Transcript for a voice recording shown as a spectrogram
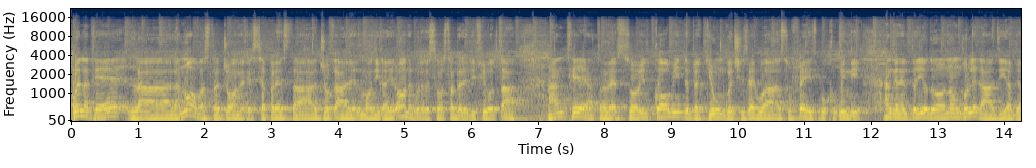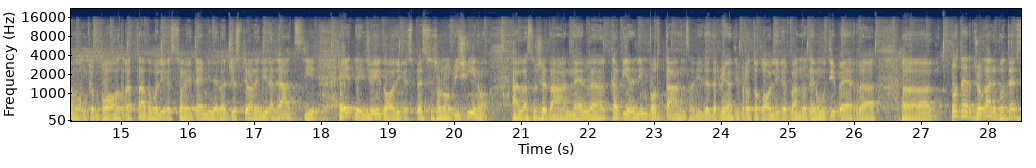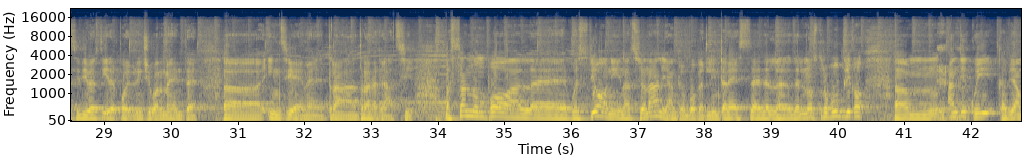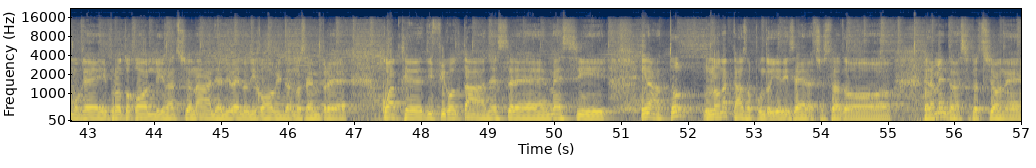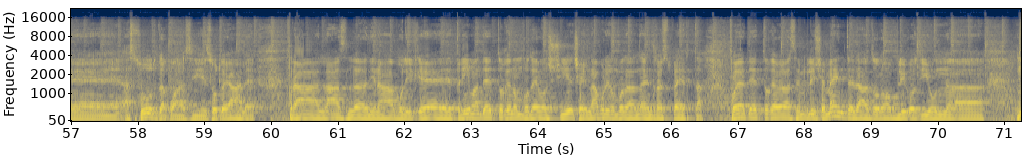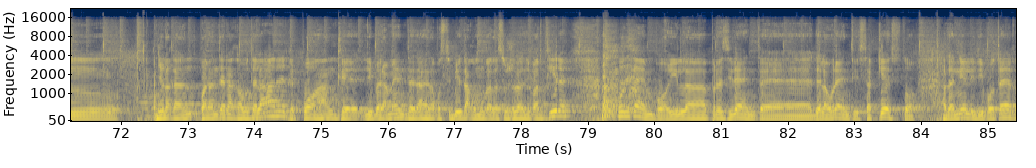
quella che è la, la nuova stagione che si appresta a giocare il Modica Cairone, quelle che sono state le difficoltà anche attraverso il Covid per chiunque ci segua su Facebook, quindi anche nel periodo non collegati abbiamo anche un po' trattato quelli che sono i temi della gestione di ragazzi e dei genitori che spesso sono vicino alla società nel capire l'importanza di determinati protocolli che vanno tenuti per eh, poter giocare, potersi divertire poi principalmente eh, insieme tra, tra ragazzi. Passando un po' alle questioni nazionali, anche un po' per l'interesse del del, nostro pubblico. Um, anche qui capiamo che i protocolli nazionali a livello di Covid hanno sempre qualche difficoltà ad essere messi in atto. Non a caso appunto ieri sera c'è stata veramente una situazione assurda, quasi surreale, tra l'ASL di Napoli che prima ha detto che non poteva uscire, cioè il Napoli non poteva andare in trasferta, poi ha detto che aveva semplicemente dato l'obbligo di un... uh, di una quarantena cautelare che può anche liberamente dare la possibilità comunque alla società di partire. Al contempo il presidente De Laurentiis ha chiesto ad Agnelli di poter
